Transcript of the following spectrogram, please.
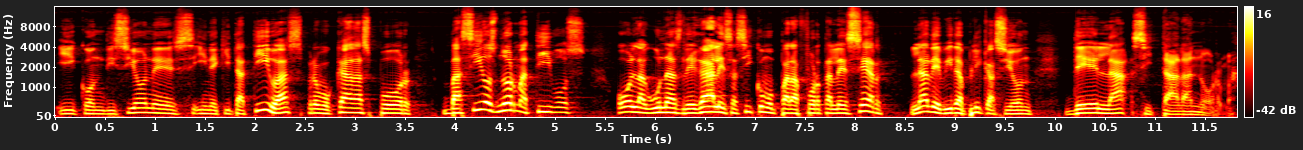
y condiciones inequitativas provocadas por vacíos normativos o lagunas legales, así como para fortalecer la debida aplicación de la citada norma.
